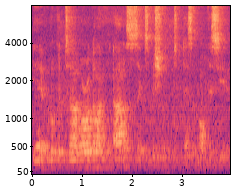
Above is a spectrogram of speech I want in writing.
yeah look at uh, Warlukurlangu Artists exhibition Desert Mob this year.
